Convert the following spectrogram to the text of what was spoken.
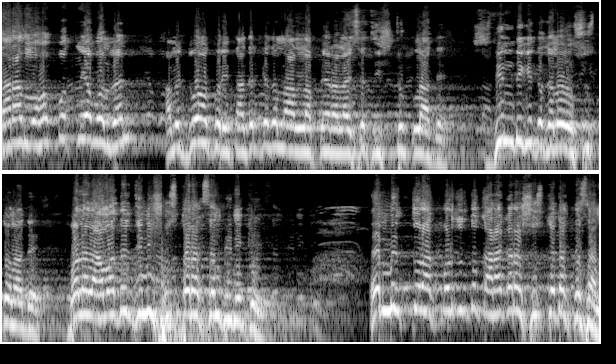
যারা মহব্বত নিয়ে বলবেন, আমি দোয়া করি, তাদেরকে যেন আল্লাহ প্যারালাইসিস স্ট্রোক না দেয়, জিন্দিগিতে যেন অসুস্থ না দেয়। বলেন, আমাদের যিনি সুস্থ রাখছেন, তিনি কে? এই মৃত্যুর আগ পর্যন্ত কারা কারা সুস্থ থাকতে চান?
